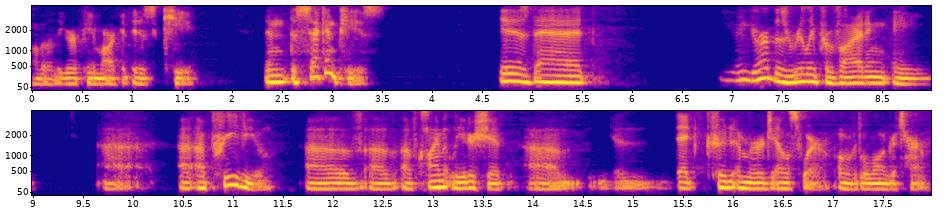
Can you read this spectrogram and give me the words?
although the European market is key. And the second piece is that Europe is really providing a, uh, a preview of, of, of climate leadership um, that could emerge elsewhere over the longer term.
